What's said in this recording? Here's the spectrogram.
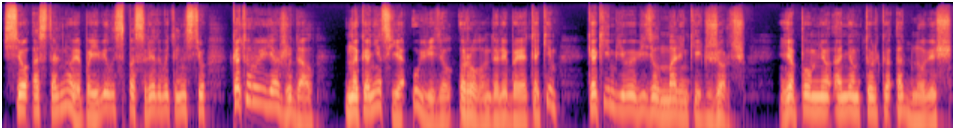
Все остальное появилось с последовательностью, которую я ожидал. Наконец я увидел Роланда Лебея таким, каким его видел маленький Джордж. Я помню о нем только одну вещь,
